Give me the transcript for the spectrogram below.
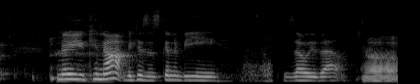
no, you cannot because it's going to be Zoe Bell. Uh,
